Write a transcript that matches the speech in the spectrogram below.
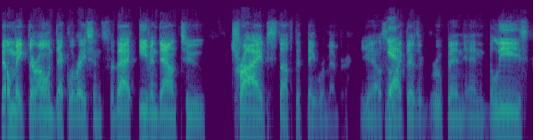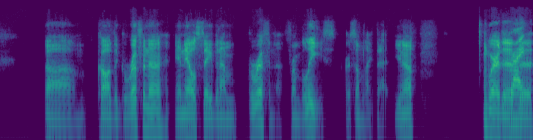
They'll make their own declarations for that, even down to tribe stuff that they remember. You know, so Yeah. like there's a group in in Belize um, called the Garifuna, and they'll say that I'm Garifuna from Belize or something like that. You know, where the Right. the,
